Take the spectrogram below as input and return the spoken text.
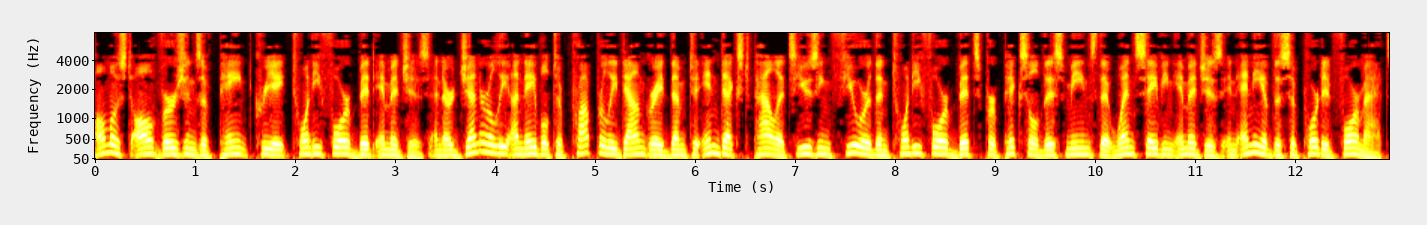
Almost all versions of Paint create 24-bit images and are generally unable to properly downgrade them to indexed palettes using fewer than 24 bits per pixel this means that when saving images in any of the supported formats,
